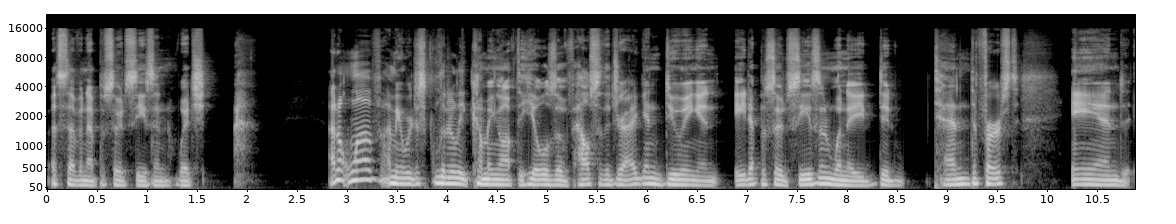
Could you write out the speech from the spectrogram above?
a seven episode season, which I don't love. I mean, we're just literally coming off the heels of House of the Dragon doing an eight episode season when they did 10 the first. And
